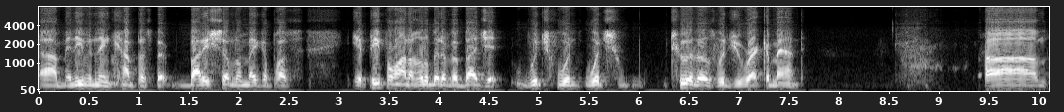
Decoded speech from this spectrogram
um, and even the Encompass. But Body Shield Omega Plus if people on a little bit of a budget, which would which two of those would you recommend? Um,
